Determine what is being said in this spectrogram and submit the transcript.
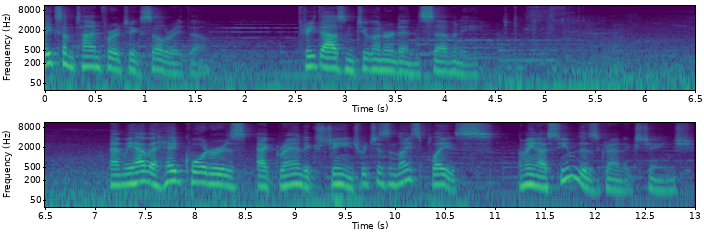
Takes some time for it to accelerate though. 3,270. And we have a headquarters at Grand Exchange, which is a nice place. I mean, I assume this is Grand Exchange.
